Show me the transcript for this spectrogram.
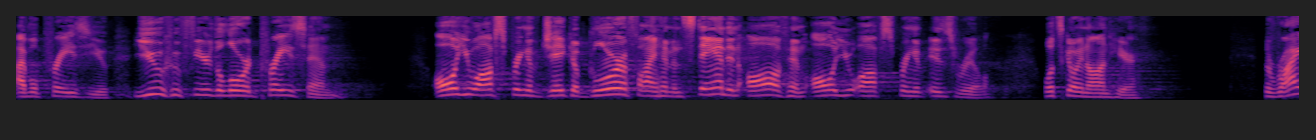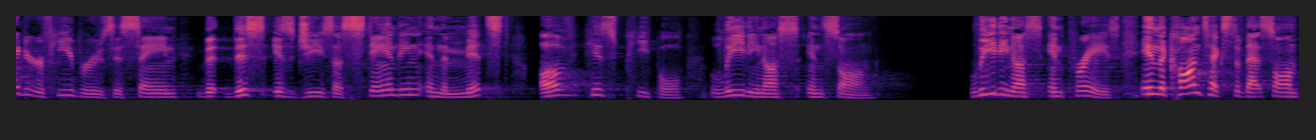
I will praise you. You who fear the Lord, praise him. All you offspring of Jacob, glorify him and stand in awe of him, all you offspring of Israel. What's going on here? The writer of Hebrews is saying that this is Jesus standing in the midst of his people, leading us in song, leading us in praise. In the context of that psalm,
